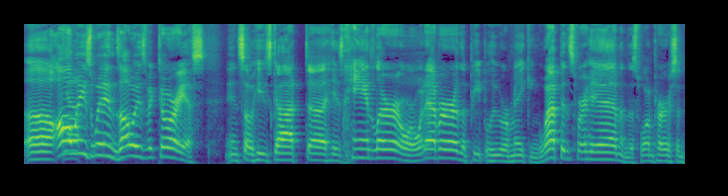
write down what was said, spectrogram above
uh, always wins, always victorious. And so he's got uh, his handler or whatever, the people who are making weapons for him, and this one person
